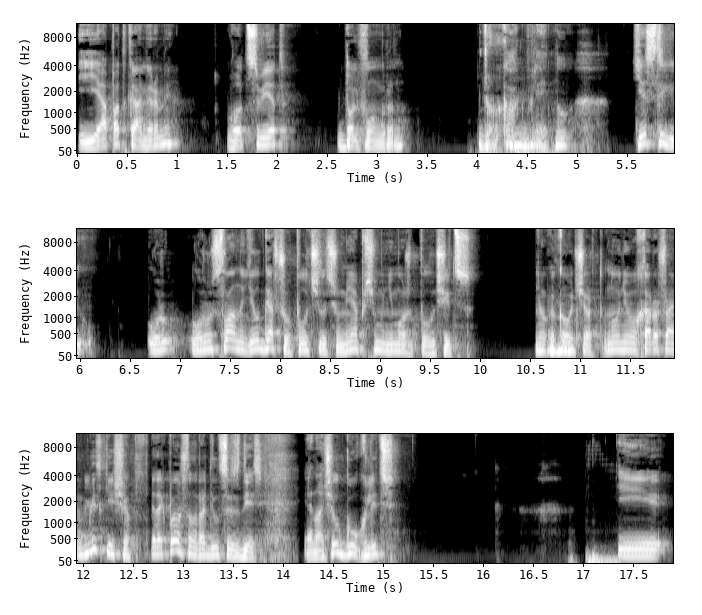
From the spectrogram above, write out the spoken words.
И я под камерами. Вот свет. Дольф Лонгрен. Думаю, как, блядь, ну... Если у, у Руслана Елгашева получилось, у меня почему не может получиться? Ну, какого mm-hmm. черта? Ну, у него хороший английский еще. Я так понял, что он родился здесь. Я начал гуглить. И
